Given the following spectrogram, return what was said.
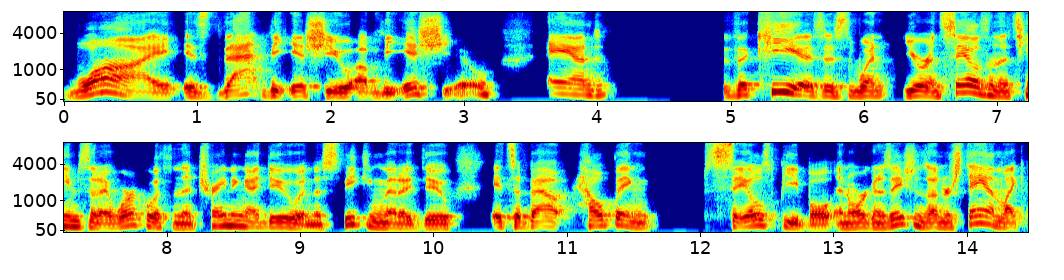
why is that the issue of the issue? And the key is is when you're in sales and the teams that I work with and the training I do and the speaking that I do, it's about helping salespeople and organizations understand like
